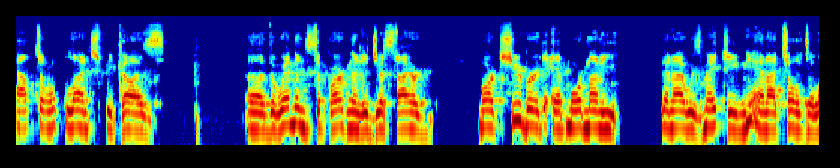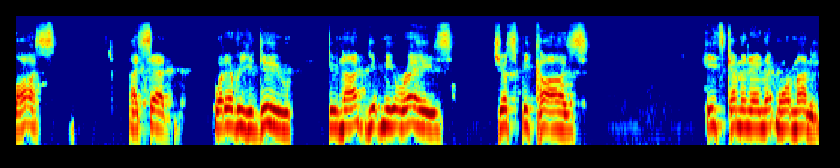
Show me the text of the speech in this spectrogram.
out to lunch because uh, the women's department had just hired Mark Schubert at more money than I was making, and I told DeLoss, I said, whatever you do, do not give me a raise just because he's coming in at more money.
